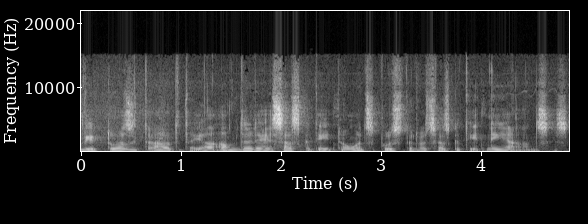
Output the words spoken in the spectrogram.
virtuozitāti tajā apdarē saskatīt. No otras puses, tur var saskatīt nianses,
